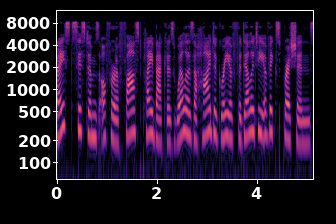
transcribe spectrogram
based systems offer a fast playback as well as a high degree of fidelity of expressions.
